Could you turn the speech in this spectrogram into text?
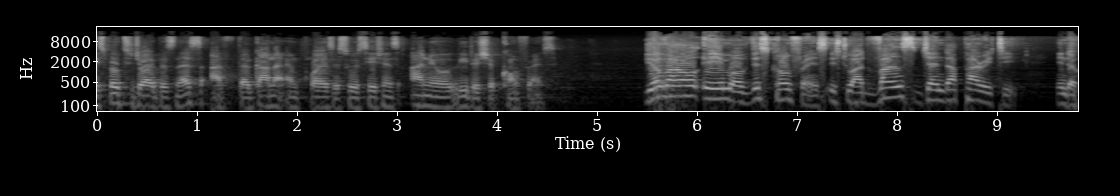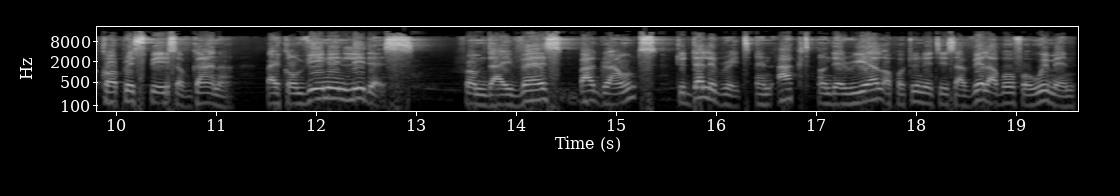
He spoke to Joy Business at the Ghana Employers Association's annual leadership conference. The overall aim of this conference is to advance gender parity in the corporate space of Ghana by convening leaders from diverse backgrounds to deliberate and act on the real opportunities available for women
